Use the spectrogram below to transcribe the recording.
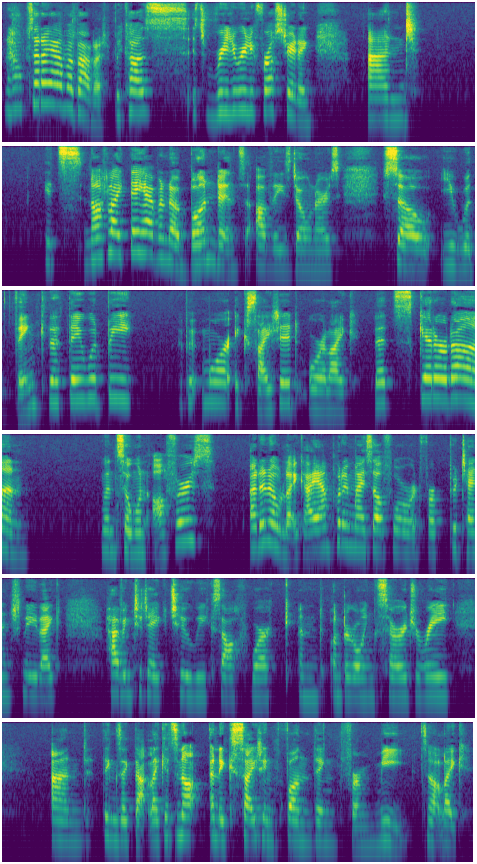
and how upset I am about it because it's really, really frustrating. And it's not like they have an abundance of these donors. So you would think that they would be a bit more excited or like, let's get her done when someone offers I don't know, like I am putting myself forward for potentially like having to take two weeks off work and undergoing surgery and things like that. Like it's not an exciting fun thing for me. It's not like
